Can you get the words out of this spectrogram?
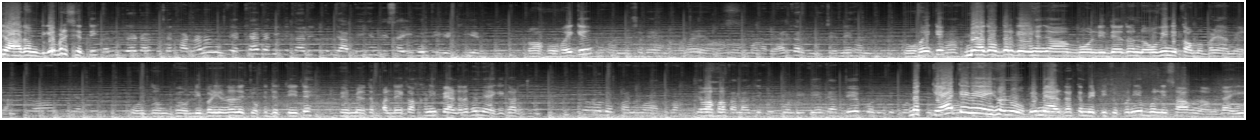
ਯਾਦ ਆਉਂਦੀ ਹੈ ਬੜੀ ਛੇਤੀ। ਤੈਨੂੰ ਜਿਹੜਾ ਡਾਕਟਰ ਤੇ ਖੜਨਾ ਨਾ ਉਹਨੂੰ ਵੇਖਿਆ ਵੇਖੀ ਕਿੱਦਾਂ ਦੀ ਪੰਜਾਬੀ ਹਿੰਦੀ ਸਹੀ ਹੁੰਦੀ ਵੇਖੀ ਇਹਦੀ। ਆਹੋ ਹੋਏ ਕਿ? ਸਾਨੂੰ ਸਦਿਆਨ ਬਣਾਇਆ ਉਹ ਮਾਰਿਆ ਕਰਨੀ ਚਾਹੀਦੇ ਹਨ ਹੋਏ ਕਿ? ਮੈਂ ਤਾਂ ਉਧਰ ਗਈ ਹਾਂ ਜਾਂ ਬੋਲੀ ਦੇ ਤਾਂ ਉਹ ਵੀ ਨਹੀਂ ਕੰਮ ਬਣਿਆ ਮੇਰਾ। ਉਦੋਂ ਬੋਲੀ ਬੜੀ ਉਹਨਾਂ ਨੇ ਚੁੱਕ ਦਿੱਤੀ ਤੇ ਫਿਰ ਮੇਰੇ ਤੇ ਪੱਲੇ ਕੱਖ ਨਹੀਂ ਪੈਣ ਤੇ ਫਿਰ ਮੈਂ ਕੀ ਕਰਦੀ? ਉਹ ਲੋਕਾਂ ਨੂੰ ਆਤ ਵਾ ਜਿਹੜਾ ਪਤਾ ਲੱਗ ਜੇ ਕੋਈ ਬੋਲੀ ਦੇ ਤੇ ਅੱਧੇ ਬੋਲੀ ਤੇ ਬੋਲੀ ਮੈਂ ਕਹਿ ਕੇ ਵੀ ਆਈ ਹਨੂੰ ਵੀ ਮੈਂ ਅਰਗਾ ਕਮੇਟੀ ਚੁੱਕਣੀ ਹੈ ਬੋਲੀ ਹਿਸਾਬ ਨਾਲ ਵਧਾਈ।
